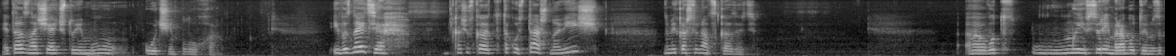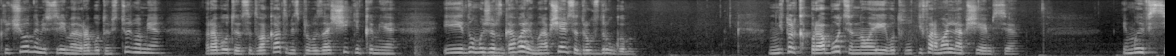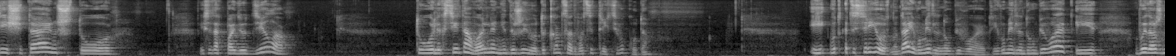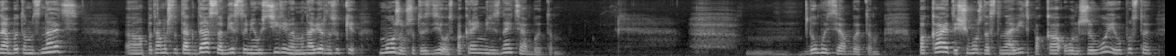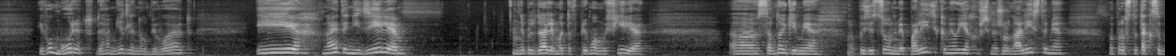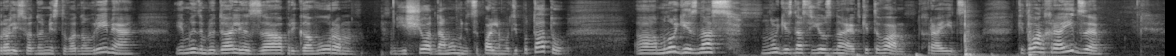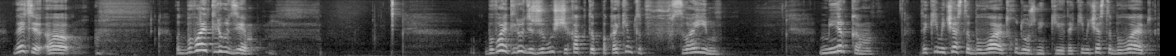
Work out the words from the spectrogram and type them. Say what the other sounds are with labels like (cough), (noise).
это означает, что ему очень плохо. И вы знаете, хочу сказать такую страшную вещь, но мне кажется, надо сказать. А Вот мы все время работаем с заключенными, все время работаем с тюрьмами, работаем с адвокатами, с правозащитниками. И ну, мы же разговариваем, мы общаемся друг с другом. Не только по работе, но и вот, вот неформально общаемся. И мы все считаем, что если так пойдет дело, то Алексей Навальный не доживет до конца 23 года. И вот это серьезно, да, его медленно убивают. Его медленно убивают, и вы должны об этом знать, а, потому что тогда совместными усилиями мы, наверное, все-таки можем что-то сделать. По крайней мере, знайте об этом. Думайте об этом. Пока это еще можно остановить, пока он живой, его просто его морят, да, медленно убивают. И на этой неделе наблюдали мы это в прямом эфире со многими оппозиционными политиками, уехавшими, журналистами. Мы просто так собрались в одно место в одно время, и мы наблюдали за приговором еще одному муниципальному депутату. А, Многие из нас, многие из нас ее знают, Китыван Храидзе. Китыван Храидзе, знаете, э, вот бывают люди, бывают люди, живущие как-то по каким-то своим меркам. Такими часто бывают художники, такими часто бывают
